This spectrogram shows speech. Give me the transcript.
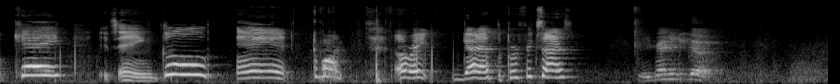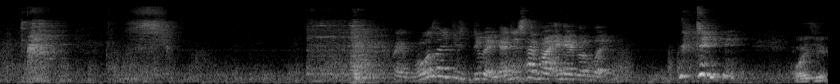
Okay, it's in gold, and come on. All right, got it the perfect size. You ready to go? Wait, what was I just doing? I just had my hands on like. Was you?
